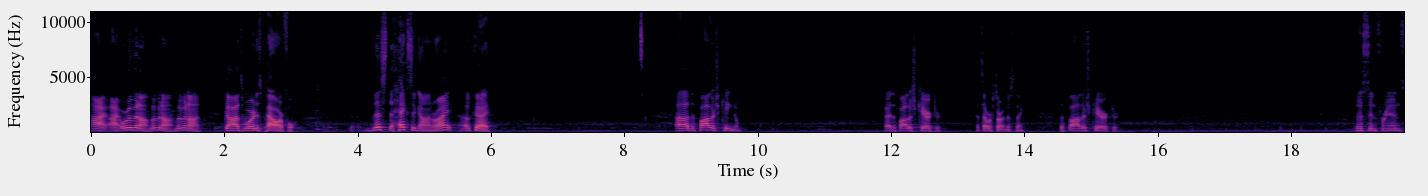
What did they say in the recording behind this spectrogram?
All right, all right. We're moving on. Moving on. Moving on. God's word is powerful. This the hexagon, right? Okay. Uh, the Father's kingdom. Okay, the Father's character. That's how we're starting this thing. The Father's character. Listen, friends.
